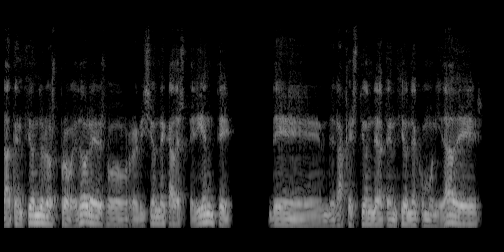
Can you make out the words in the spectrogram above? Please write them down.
la atención de los proveedores o revisión de cada expediente de, la gestión de atención de comunidades,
